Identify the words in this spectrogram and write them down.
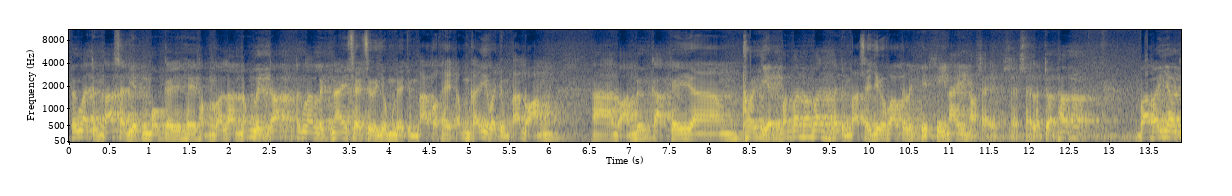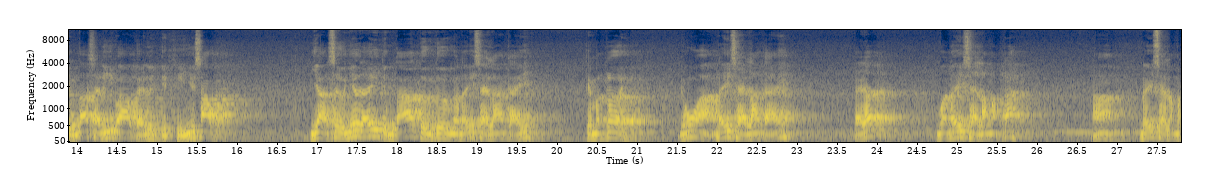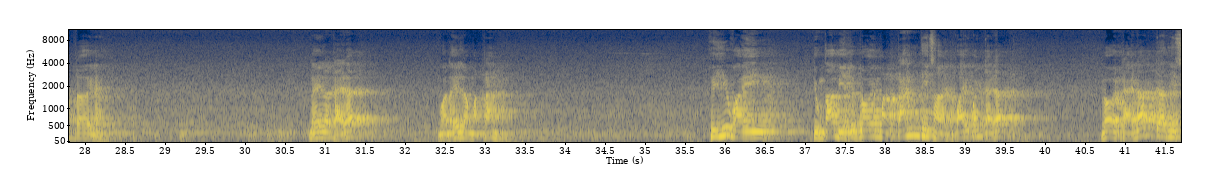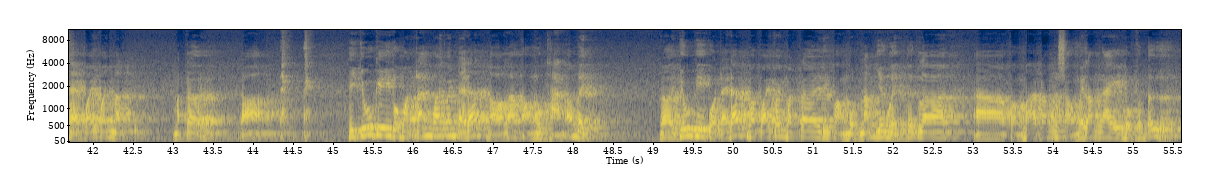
tức là chúng ta sẽ biết một cái hệ thống gọi là nông lịch đó tức là lịch này sẽ sử dụng để chúng ta có thể trồng cây và chúng ta đoán à, đoán được các cái à, thời tiết vân vân vân vân là chúng ta sẽ dựa vào cái lịch tiết khí này nó sẽ sẽ sẽ là chuẩn hơn. Và bây giờ chúng ta sẽ đi vào cái lịch tiết khí như sau. Giả sử như đây chúng ta tưởng tượng ở đây sẽ là cái cái mặt trời đúng không ạ? Đây sẽ là cái trái đất và đây sẽ là mặt trăng à, đây sẽ là mặt trời này. Đây là trái đất và đây là mặt trăng. Thì như vậy chúng ta biết được rồi mặt trăng thì sẽ quay quanh trái đất. Rồi trái đất thì sẽ quay quanh mặt mặt trời. Đó. Thì chu kỳ của mặt trăng quay quanh trái đất đó là khoảng một tháng âm lịch rồi chu kỳ của trái đất mà quay quanh mặt trời thì khoảng một năm dương lịch tức là à, khoảng 365 ngày 1 phần tư.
